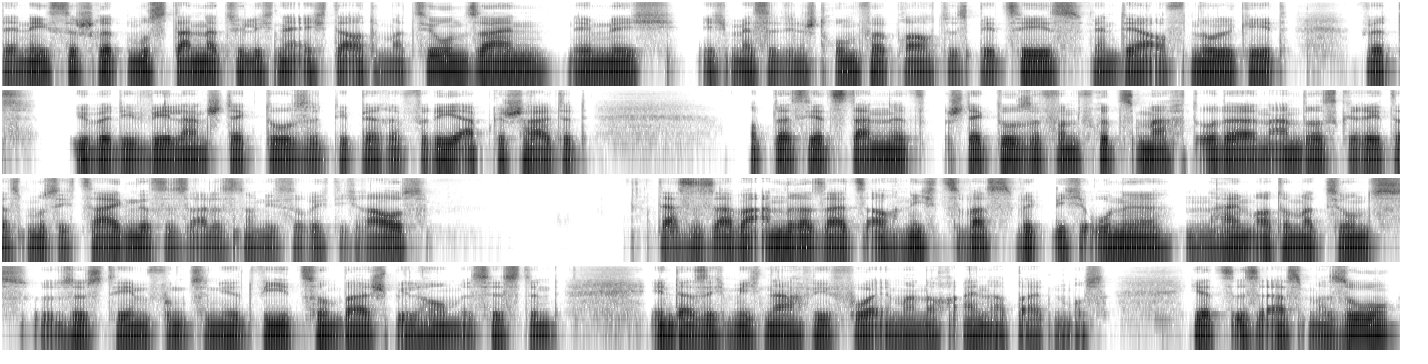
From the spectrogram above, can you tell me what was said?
Der nächste Schritt muss dann natürlich eine echte Automation sein, nämlich ich messe den Stromverbrauch des PCs. Wenn der auf Null geht, wird über die WLAN-Steckdose die Peripherie abgeschaltet. Ob das jetzt dann eine Steckdose von Fritz macht oder ein anderes Gerät, das muss ich zeigen. Das ist alles noch nicht so richtig raus. Das ist aber andererseits auch nichts, was wirklich ohne ein Heimautomationssystem funktioniert, wie zum Beispiel Home Assistant, in das ich mich nach wie vor immer noch einarbeiten muss. Jetzt ist erstmal so,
